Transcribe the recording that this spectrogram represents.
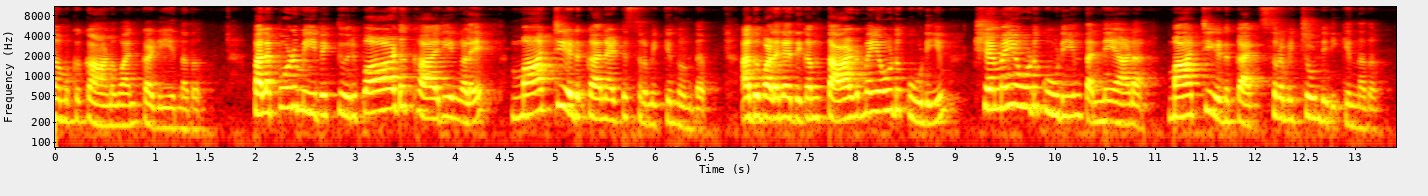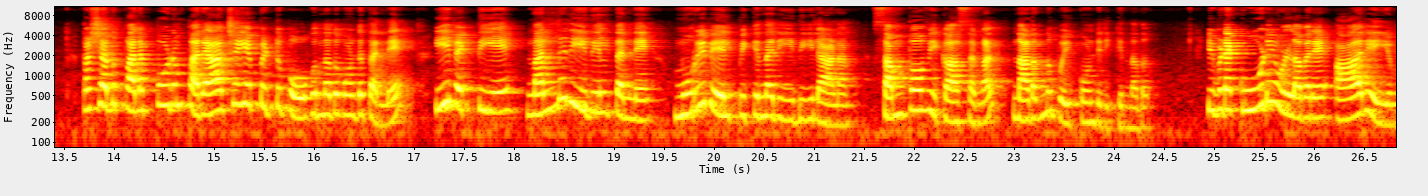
നമുക്ക് കാണുവാൻ കഴിയുന്നത്. പലപ്പോഴും ഈ വ്യക്തി ഒരുപാട് കാര്യങ്ങളെ മാറ്റിയെടുക്കാനായിട്ട് ശ്രമിക്കുന്നുണ്ട്. അത് വളരെയധികം താഴ്മയോട് കൂടിയും ക്ഷമയോട് കൂടിയും തന്നെയാണ് മാറ്റിയെടുക്കാൻ ശ്രമിച്ചുകൊണ്ടിരിക്കുന്നത്. പക്ഷെ അത് പലപ്പോഴും പരാജയപ്പെട്ടു പോകുന്നത് കൊണ്ട് തന്നെ ഈ വ്യക്തിയെ നല്ല രീതിയിൽ തന്നെ മുറിവേൽപ്പിക്കുന്ന രീതിയിലാണ് സംഭവ വികാസങ്ങൾ നടന്നു പോയിക്കൊണ്ടിരിക്കുന്നത്. ഇവിടെ കൂടെയുള്ളവരെ ആരെയും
